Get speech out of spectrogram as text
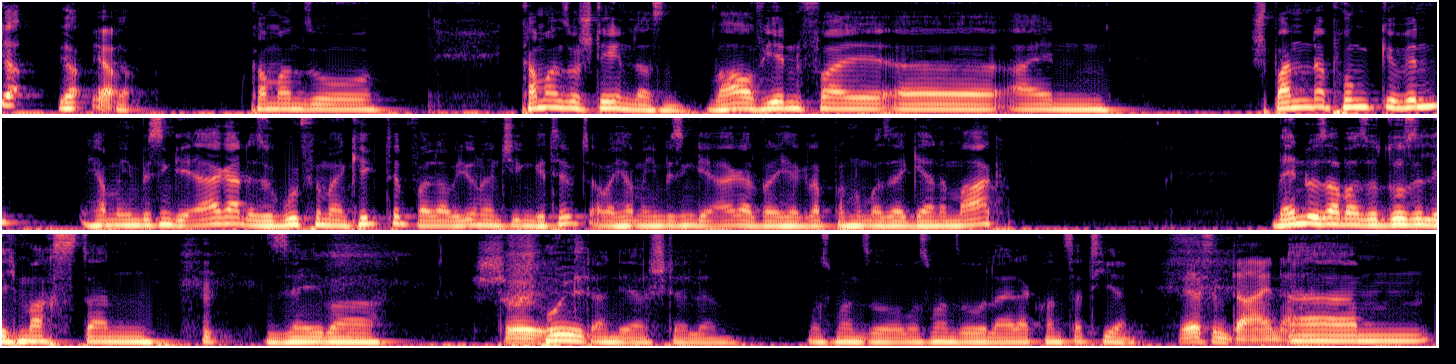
Ja, ja, Ja. ja. Kann man so, kann man so stehen lassen. War auf jeden Fall äh, ein spannender Punktgewinn. Ich habe mich ein bisschen geärgert, also gut für meinen Kicktipp, weil da habe ich unentschieden getippt, aber ich habe mich ein bisschen geärgert, weil ich ja Gladbach nun mal sehr gerne mag. Wenn du es aber so dusselig machst, dann selber Schuld. schuld an der Stelle. Muss man so, muss man so leider konstatieren. Wer ist denn deiner? Ähm,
